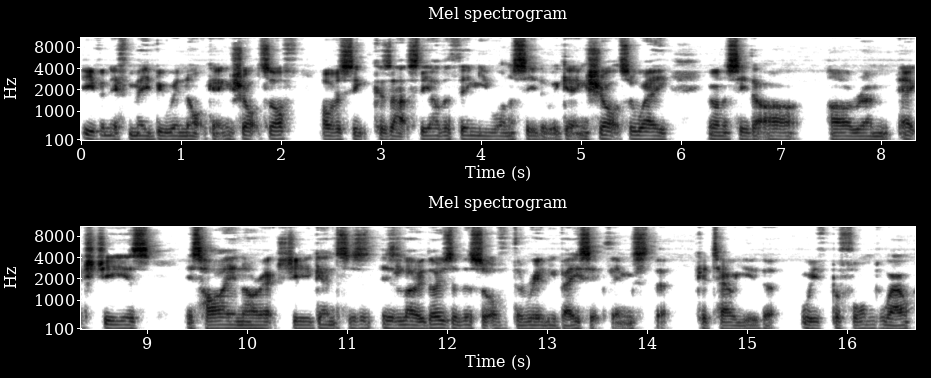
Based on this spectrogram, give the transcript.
even if maybe we're not getting shots off obviously because that's the other thing you want to see that we're getting shots away. You want to see that our our um, xG is is high and our xG against is is low. Those are the sort of the really basic things that could tell you that we've performed well.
